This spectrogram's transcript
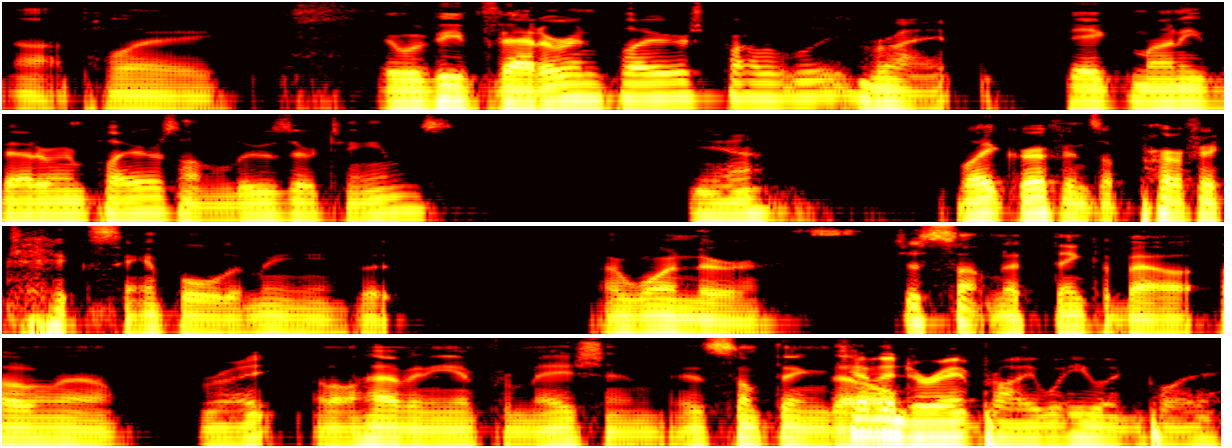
not play. It would be veteran players probably. Right. Big money veteran players on loser teams. Yeah. Blake Griffin's a perfect example to me, but I wonder. Just something to think about. I don't know. Right. I don't have any information. It's something that Kevin I'll- Durant probably he wouldn't play.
